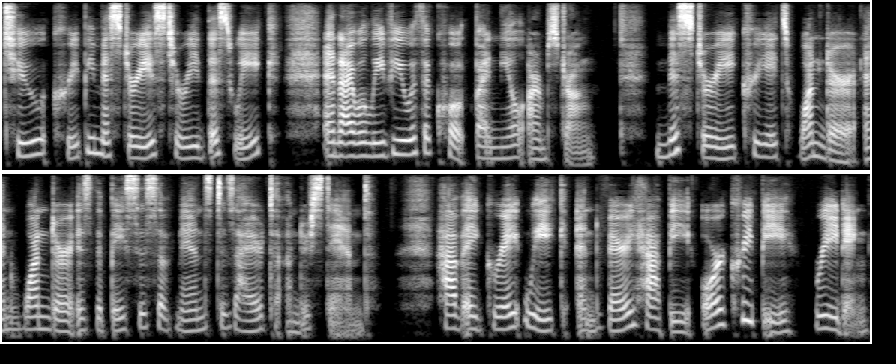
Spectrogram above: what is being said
Two creepy mysteries to read this week. And I will leave you with a quote by Neil Armstrong. Mystery creates wonder, and wonder is the basis of man's desire to understand. Have a great week and very happy or creepy reading.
